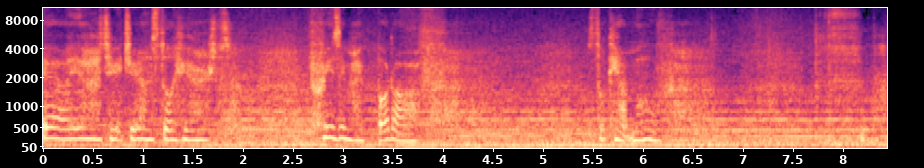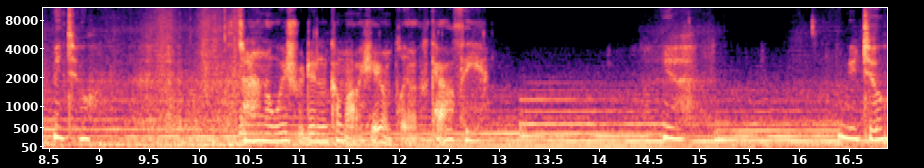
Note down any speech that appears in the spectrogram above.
Yeah, yeah, JJ, I'm still here. Just freezing my butt off. Still can't move. Me too. I don't know, wish we didn't come out here and play with Kathy. Yeah. Me too.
